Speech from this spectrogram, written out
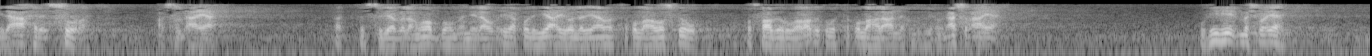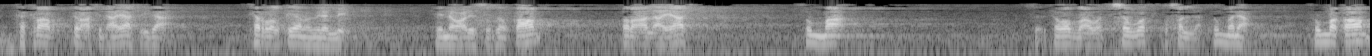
إلى آخر السورة عشر الآيات. فاستجاب لهم ربهم أني لا إذا قل يا أيها الذين آمنوا اتقوا الله واصبروا وصابروا ورابطوا واتقوا الله لعلكم تفلحون. عشر آيات. وفيه مشروعية تكرار قراءة الآيات إذا كرر القيام من الليل. فإنه عليه الصلاة والسلام قام قرأ الآيات ثم توضأ وتسوك وصلى ثم نام ثم قام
